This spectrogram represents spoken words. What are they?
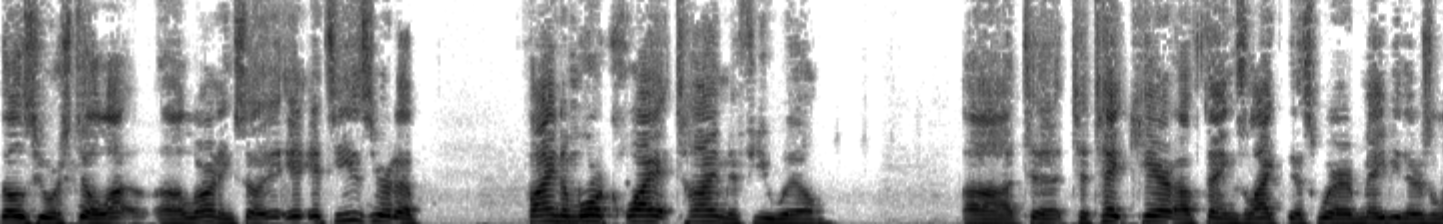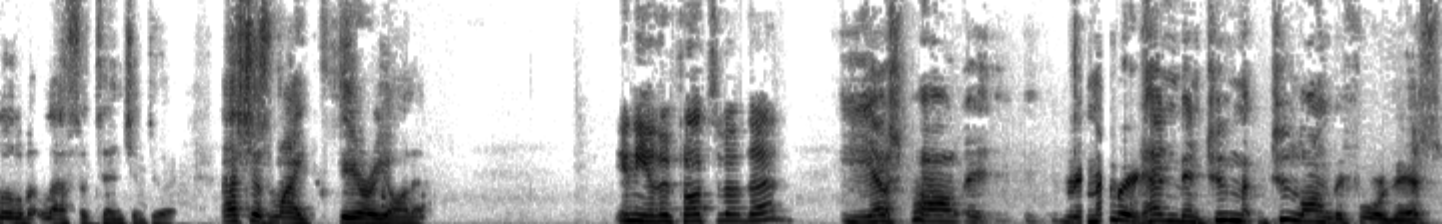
Those who are still uh, learning, so it, it's easier to find a more quiet time, if you will, uh, to to take care of things like this, where maybe there's a little bit less attention to it. That's just my theory on it. Any other thoughts about that? Yes, Paul. Remember, it hadn't been too too long before this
